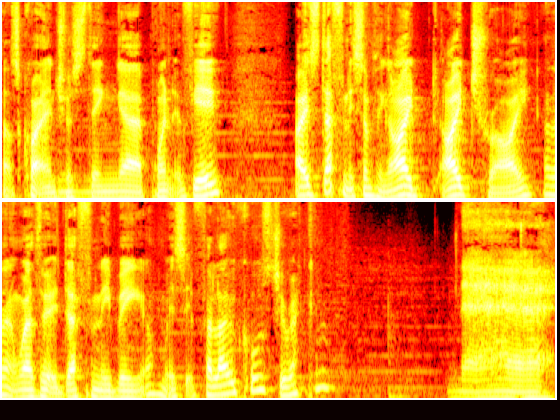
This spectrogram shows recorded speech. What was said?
That's quite an interesting uh, point of view. Uh, it's definitely something I I'd try. I don't know whether it'd definitely be. Oh, is it for locals? Do you reckon? Nah. I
